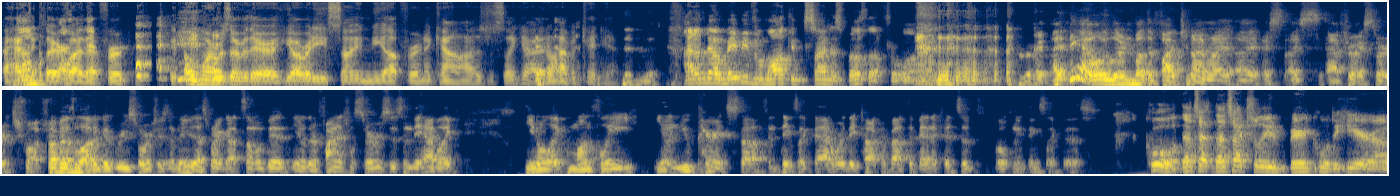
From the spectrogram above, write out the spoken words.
I had oh, to clarify that for Omar was over there. He already signed me up for an account. I was just like, yeah, I don't have a kid yet. I don't know. Maybe Vimal can sign us both up for one. right. I think I only learned about the five two nine when I, I, I, I, after I started Schwab. Schwab has a lot of good resources, and maybe that's where I got some of it. You know, their financial services, and they have like, you know, like monthly, you know, new parent stuff and things like that, where they talk about the benefits of opening things like this. Cool. That's that's actually very cool to hear. I,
